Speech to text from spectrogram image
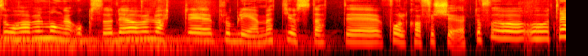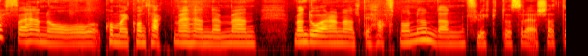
Så har väl många också. Det har väl varit eh, problemet just att eh, folk har försökt att få att träffa henne och komma i kontakt med henne men, men då har han alltid haft någon undanflykt och sådär så att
